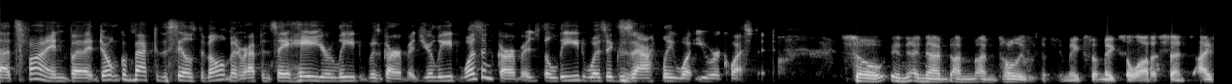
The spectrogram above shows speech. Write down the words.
that's fine. But don't go back to the sales development rep and say, hey, your lead was garbage. Your lead wasn't garbage. The lead was exactly what you requested. So, and, and I'm, I'm, I'm totally with you. It makes, it makes a lot of sense. I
